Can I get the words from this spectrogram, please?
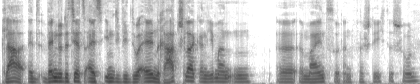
klar, äh, wenn du das jetzt als individuellen Ratschlag an jemanden äh, meinst, so, dann verstehe ich das schon.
